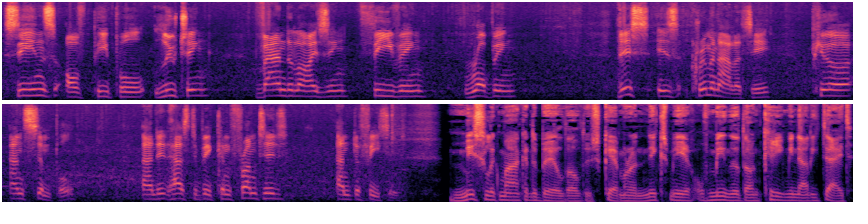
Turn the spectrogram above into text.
Scenes of people looting, vandalizing, thieving, robbing. This is criminality, pure and simple, and it has to be confronted and defeated. Misselijkmakende beelden al dus Cameron. Niks meer of minder dan criminaliteit.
